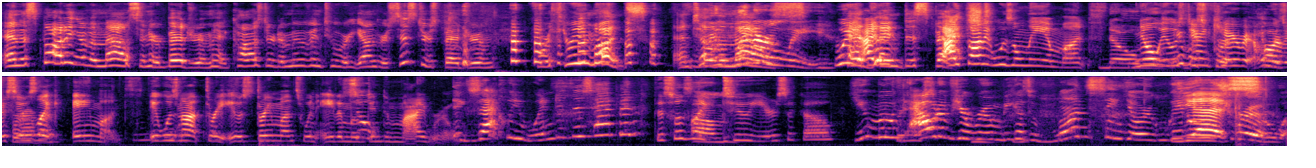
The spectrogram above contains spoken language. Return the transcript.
And a spotting of a mouse in her bedroom had caused her to move into her younger sister's bedroom for three months until the mouse Literally. Wait, had I been didn't. dispatched. I thought it was only a month. No. No, it was It was during for- carrot it was harvest. It was forever. like a month. It was not three. It was three months when Ada moved So- into my room. Exactly when did this happen? This was like Um, two years ago. You moved Three out of your room because of one singular little Yes. shrew.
